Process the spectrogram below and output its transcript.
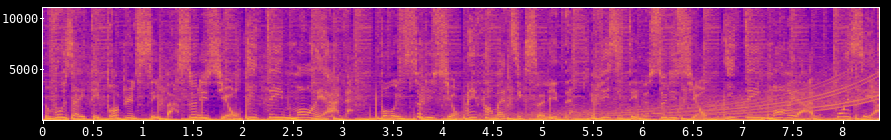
vous a été propulsée par Solution IT Montréal. Pour une solution informatique solide, visitez le solution itmontréal.ca.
